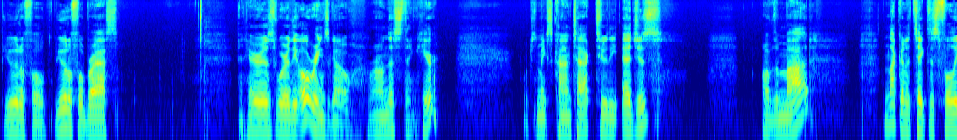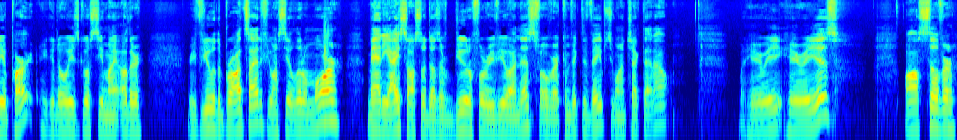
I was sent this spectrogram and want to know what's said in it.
Beautiful, beautiful brass. And here is where the O-rings go, around this thing here, which makes contact to the edges of the mod. I'm not going to take this fully apart. You could always go see my other review of the broadside if you want to see a little more. Matty Ice also does a beautiful review on this for over at Convicted Vapes. You want to check that out. But here we here it is. All silver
